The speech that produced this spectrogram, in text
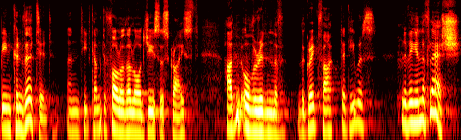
been converted and he'd come to follow the Lord Jesus Christ, hadn't overridden the, the great fact that he was living in the flesh.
